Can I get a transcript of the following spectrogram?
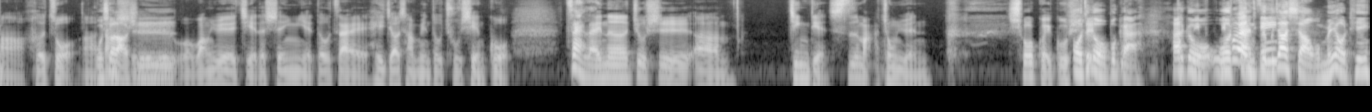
啊，合作啊，国修老师，我王月姐的声音也都在黑胶唱片都出现过。再来呢，就是呃，经典司马中原说鬼故事哦，这个我不敢，这个我我胆子比较小，我没有听。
